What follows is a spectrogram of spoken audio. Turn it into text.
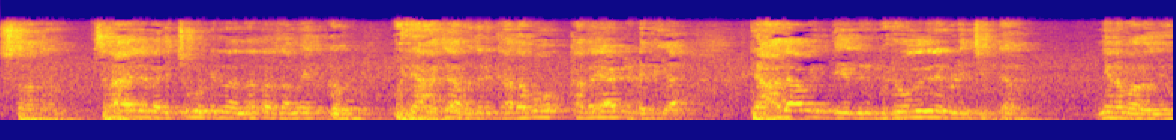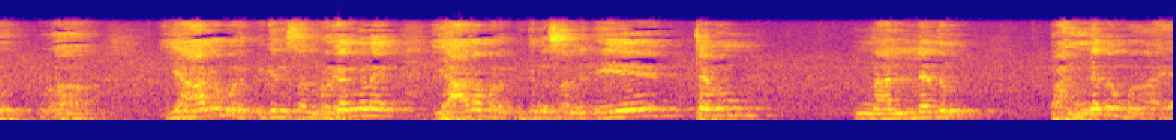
സ്തോത്രം. ഇസ്രായേൽ ഭരിച്ചുകൊണ്ടിരുന്ന അന്നത്തെ സമയത്ത് ഒരു രാജാവ് അതൊരു കഥ കഥയായിട്ട് എടുക്കുക. രാജാവ് എന്ത് ചെയ്തു? പുരോഗതിനെ വിളിച്ചിട്ട് ഇങ്ങനെ പറഞ്ഞു യാഗമർപ്പിക്കുന്ന മൃഗങ്ങളെ യാഗമർപ്പിക്കുന്ന സമയത്ത് ഏറ്റവും നല്ലതും പന്നതുമായ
